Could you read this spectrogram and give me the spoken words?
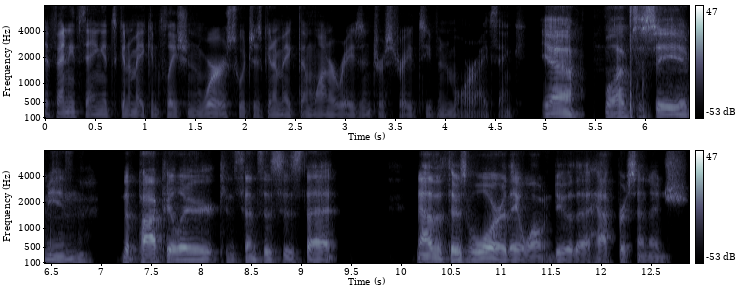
If anything, it's going to make inflation worse, which is going to make them want to raise interest rates even more, I think. Yeah, we'll have to see. I mean, the popular consensus is that now that there's war, they won't do the half percentage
